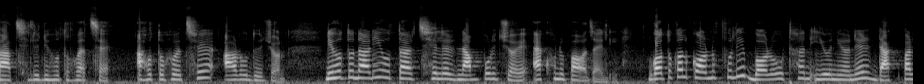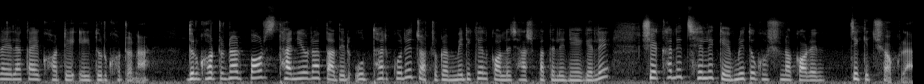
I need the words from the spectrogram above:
মা ছেলে নিহত হয়েছে। আহত হয়েছে আরও দুজন। নিহত নারী ও তার ছেলের নাম পরিচয় এখনও পাওয়া যায়নি। গতকাল কর্ণফুলী বড় উঠান ইউনিয়নের ডাকপাড়া এলাকায় ঘটে এই দুর্ঘটনা। দুর্ঘটনার পর স্থানীয়রা তাদের উদ্ধার করে চট্টগ্রাম মেডিকেল কলেজ হাসপাতালে নিয়ে গেলে সেখানে ছেলেকে মৃত ঘোষণা করেন চিকিৎসকরা।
